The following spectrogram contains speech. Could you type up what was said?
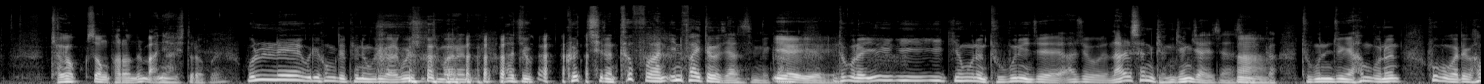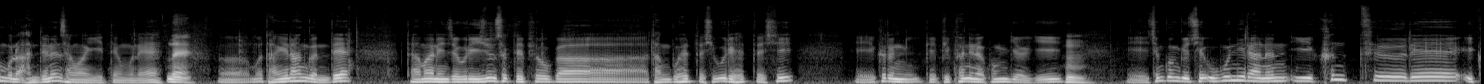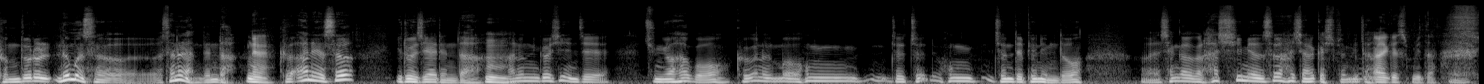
저격성 발언을 많이 하시더라고요. 원래 우리 홍 대표는 우리가 알고 있지만은 아주 거칠은 터프한 인파이터지 않습니까? 예, 예, 예. 누구나 이, 이, 이, 경우는 두 분이 이제 아주 날선 경쟁자이지 않습니까? 아. 두분 중에 한 분은 후보가 되고 한 분은 안 되는 상황이기 때문에 네. 어, 뭐 당연한 건데 다만 이제 우리 이준석 대표가 당부했듯이 우려했듯이 예, 그런 비판이나 공격이 음. 이 정권 교체 우군이라는 이 큰 틀의 이 검도를 넘어서서는 안 된다. 네. 그 안에서 이루어져야 된다 음. 하는 것이 이제 중요하고 그거는 뭐 홍홍 전 대표님도 어, 생각을 하시면서 하지 않을까 싶습니다. 알겠습니다. 네.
